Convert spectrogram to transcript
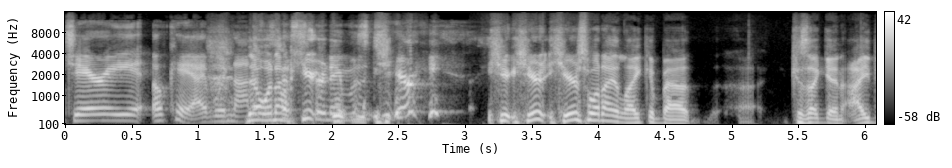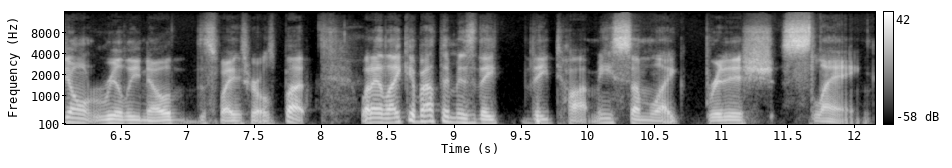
Geri, okay, I would not no, no, here, her name was Geri. here, here here's what I like about because uh, again, I don't really know the Spice Girls, but what I like about them is they they taught me some like British slang.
